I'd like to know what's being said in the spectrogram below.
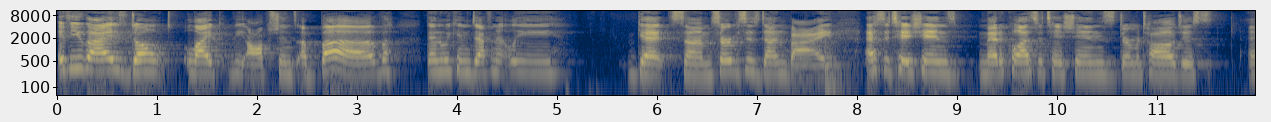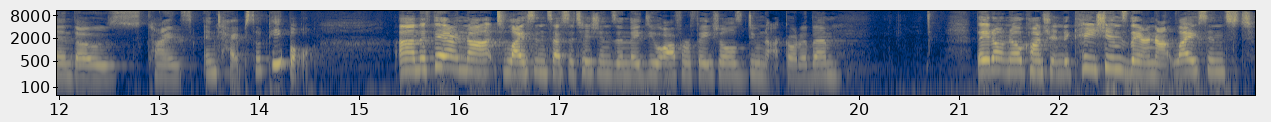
If you guys don't like the options above, then we can definitely get some services done by estheticians, medical estheticians, dermatologists, and those kinds and types of people. Um, if they are not licensed estheticians and they do offer facials, do not go to them. They don't know contraindications. They are not licensed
